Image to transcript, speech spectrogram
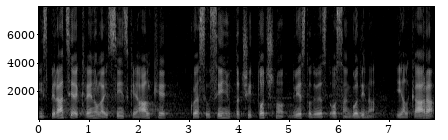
Inspiracija je krenula iz Sinjske alke, koja se u Sinju trči točno 298 godina i alkara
